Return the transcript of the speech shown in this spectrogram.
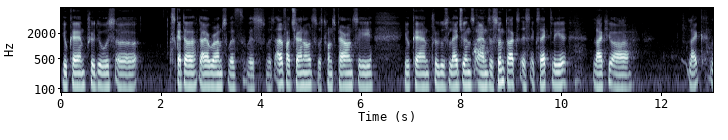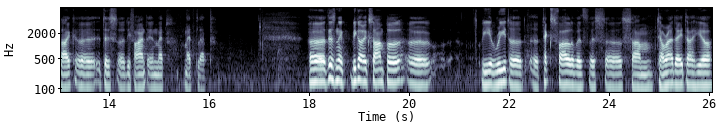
You can produce uh, scatter diagrams with, with, with alpha channels, with transparency. You can produce legends, and the syntax is exactly like you are, like like uh, it is uh, defined in Mat MATLAB. Uh, this is a bigger example. Uh, we read a, a, text file with, with uh, some Teradata here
